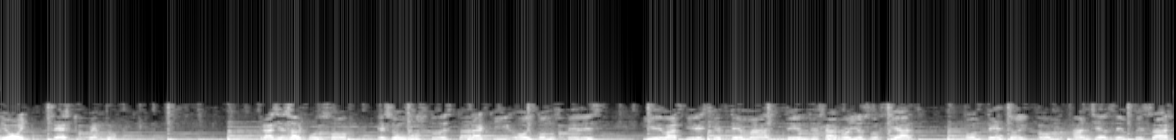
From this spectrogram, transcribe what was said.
de hoy sea estupendo. Gracias Alfonso, es un gusto estar aquí hoy con ustedes y debatir este tema del desarrollo social. Contento y con ansias de empezar.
